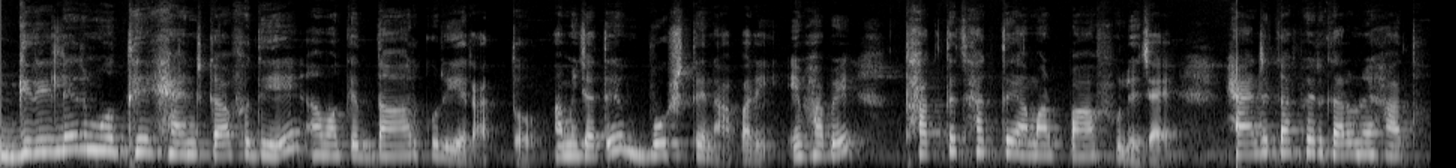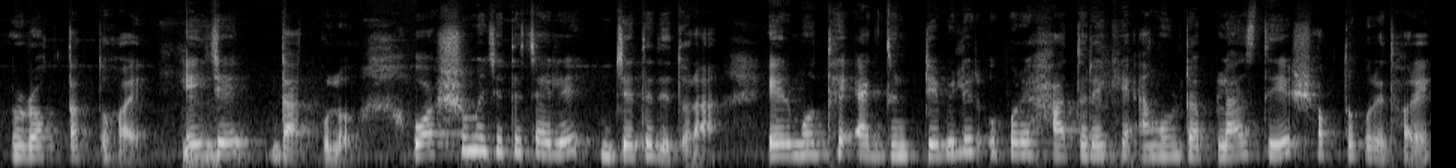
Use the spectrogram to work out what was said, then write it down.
গ্রিলের মধ্যে হ্যান্ডকাফ দিয়ে আমাকে দাঁড় করিয়ে রাখতো। আমি যাতে বসতে না পারি। এভাবে থাকতে থাকতে আমার পা ফুলে যায়। হ্যান্ডকাফের কারণে হাত রক্তাক্ত হয়। এই যে দাগগুলো। ওয়াশরুমে যেতে চাইলে যেতে দিত না। এর মধ্যে একজন টেবিলের উপরে হাত রেখে আঙুলটা প্লাস দিয়ে শক্ত করে ধরে।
